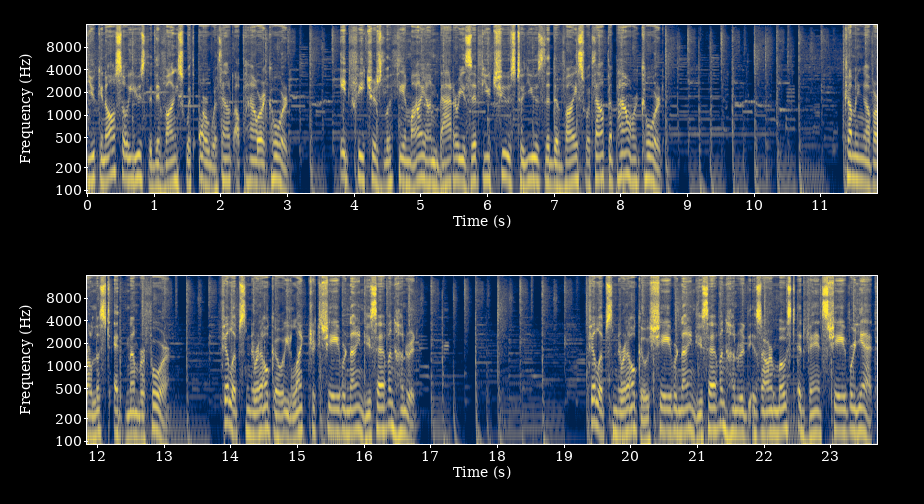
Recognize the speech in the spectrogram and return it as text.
You can also use the device with or without a power cord. It features lithium-ion batteries if you choose to use the device without the power cord. Coming of our list at number 4. Philips Norelco Electric Shaver 9700 Philips Norelco Shaver 9700 is our most advanced shaver yet.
